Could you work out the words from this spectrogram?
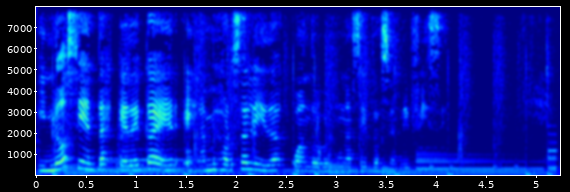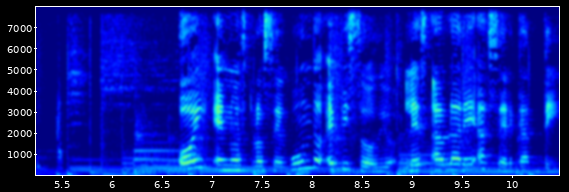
y no sientas que decaer es la mejor salida cuando ves una situación difícil. Hoy en nuestro segundo episodio les hablaré acerca de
